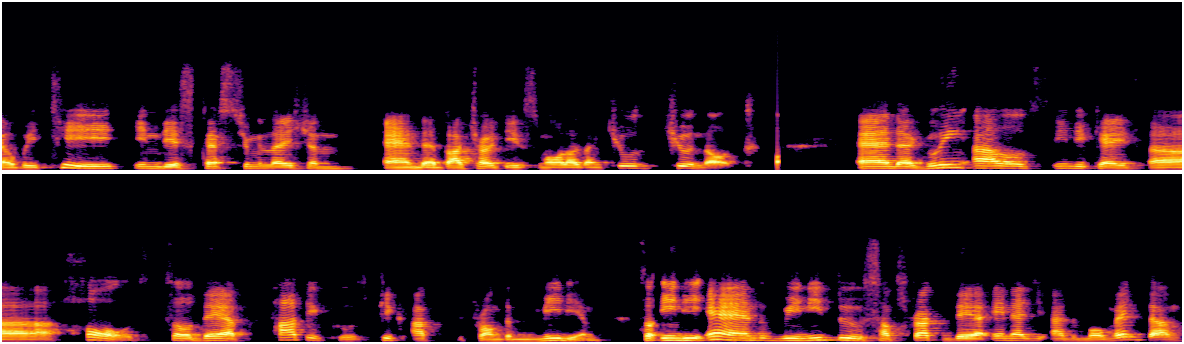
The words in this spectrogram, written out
LBT in this test simulation, and the virtuality is smaller than Q, Q naught. And the green arrows indicate uh, holes. So their particles pick up from the medium. So in the end, we need to subtract their energy and momentum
